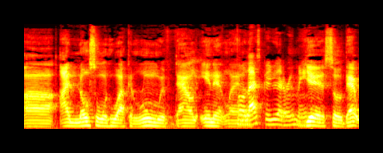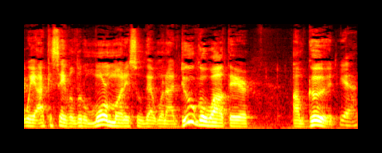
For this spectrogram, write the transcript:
uh, I know someone who I can room with down in Atlanta. Oh, that's good. You got to remain. yeah, so that way I can save a little more money so that when I do go out there, I'm good. Yeah.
